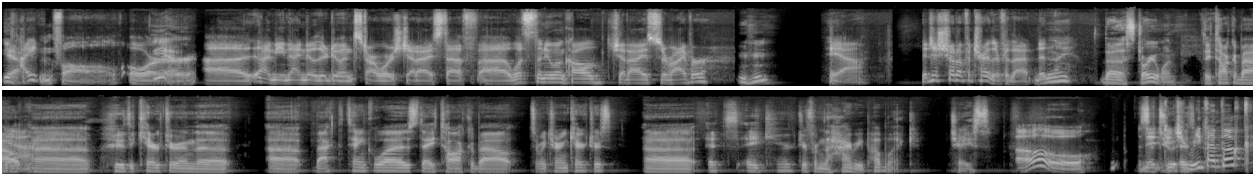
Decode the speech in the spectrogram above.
Yeah. Titanfall or uh I mean I know they're doing Star Wars Jedi stuff uh what's the new one called Jedi Survivor Mm-hmm. yeah they just showed up a trailer for that didn't they The story one. They talk about Yeah. uh, who the character in the uh, bacta tank was. They talk about some returning characters. Uh, it's a character from the High Republic. Chase oh did, two- did you read that book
